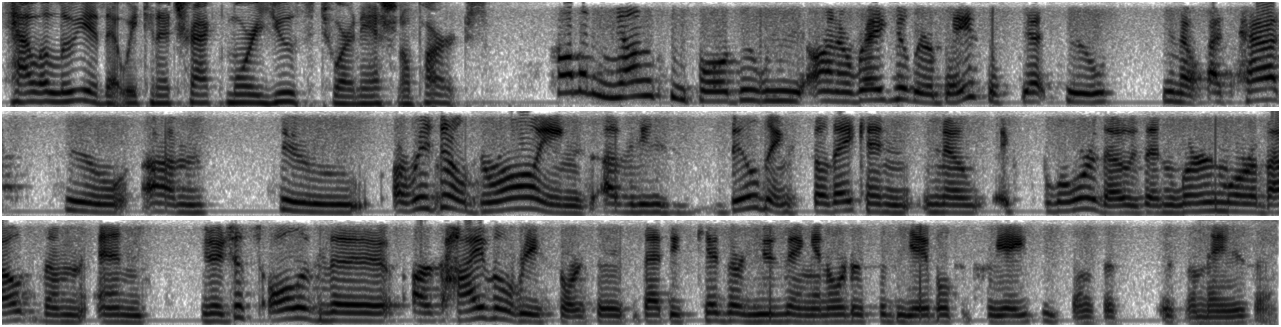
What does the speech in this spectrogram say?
hallelujah that we can attract more youth to our national parks. How many young people do we on a regular basis get to, you know, attach to, um, to original drawings of these buildings so they can, you know, explore those and learn more about them and you know, just all of the archival resources that these kids are using in order to be able to create these things is, is amazing.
